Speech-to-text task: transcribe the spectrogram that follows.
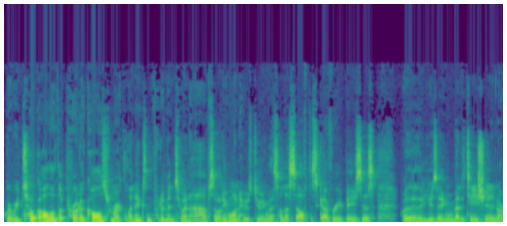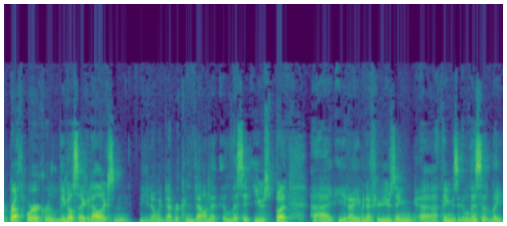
where we took all of the protocols from our clinics and put them into an app. So anyone who's doing this on a self discovery basis, whether they're using meditation or breath work or legal psychedelics, and you know we never condone it, illicit use, but uh, you know even if you're using uh, things illicitly,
